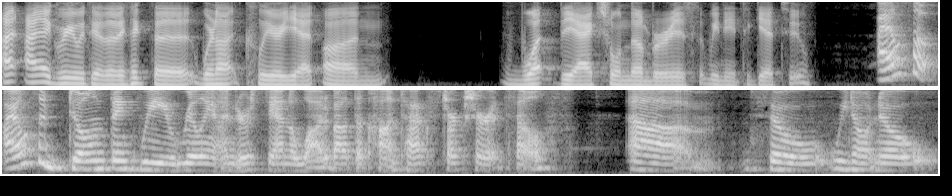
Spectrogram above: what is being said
I, I agree with you that I think the we're not clear yet on what the actual number is that we need to get to. I also I also don't think we really understand a lot about the contact structure itself. Um, so we don't know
